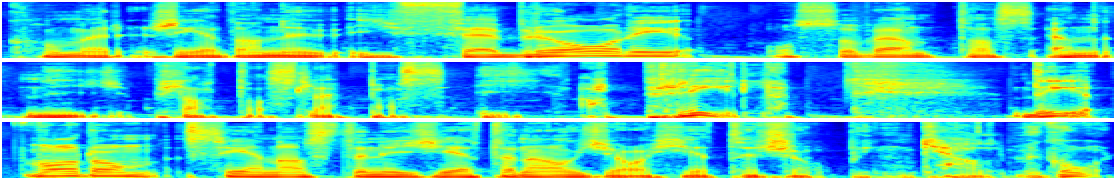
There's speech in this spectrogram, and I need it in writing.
kommer redan nu i februari och så väntas en ny platta släppas i april. Det var de senaste nyheterna och jag heter Robin Kalmegård.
